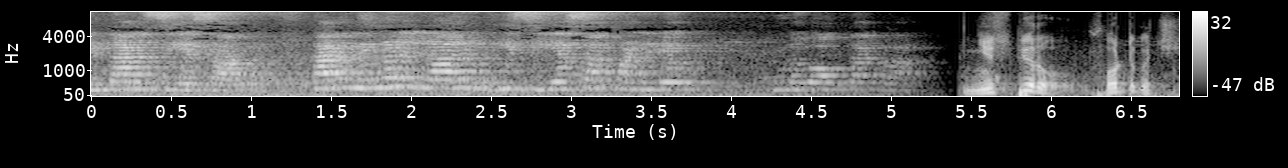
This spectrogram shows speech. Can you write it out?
എന്താണ് സി എസ് ആർ കാരണം നിങ്ങൾ എല്ലാവരും ഈ സി എസ് ആർ ഫണ്ടിന്റെ ഗുണഭോക്താക്കളാണ്. News bureau Fort Kochi.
